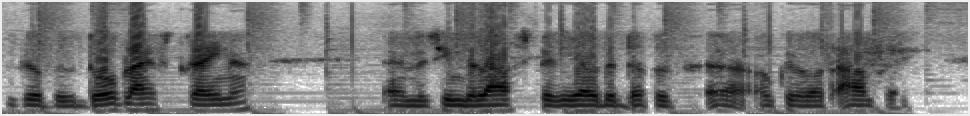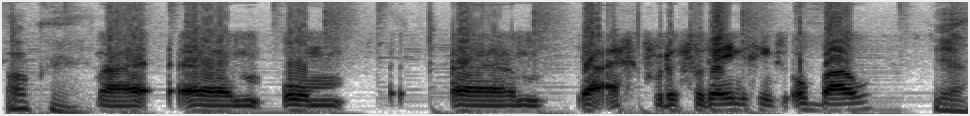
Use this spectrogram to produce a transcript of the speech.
wilden door blijven trainen. En we zien de laatste periode dat het ook weer wat aantrekt. Oké. Okay. Maar um, om um, ja, eigenlijk voor de verenigingsopbouw Ja.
